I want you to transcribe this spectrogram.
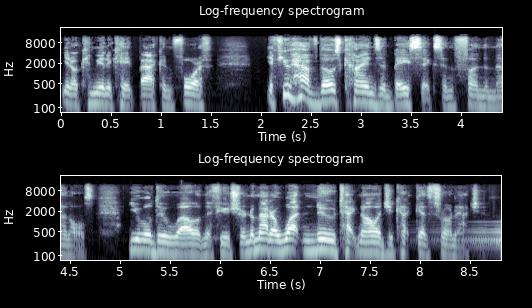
you know, communicate back and forth if you have those kinds of basics and fundamentals, you will do well in the future, no matter what new technology gets thrown at you.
